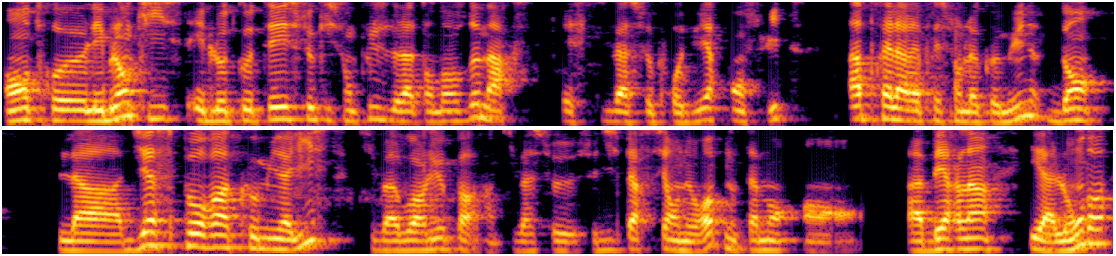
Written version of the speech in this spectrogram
entre les blanquistes et de l'autre côté ceux qui sont plus de la tendance de Marx. Et ce qui va se produire ensuite, après la répression de la Commune, dans la diaspora communaliste qui va avoir lieu par, qui va se, se disperser en Europe, notamment en, à Berlin et à Londres.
